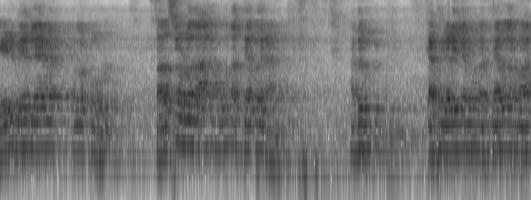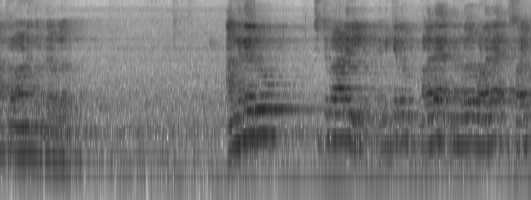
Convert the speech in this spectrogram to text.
ഏഴ് പേരിലേറെ ഉള്ളപ്പോൾ സദസ്സിലുള്ളത് ആകെ മൂന്ന് അധ്യാപകരാണ്. അതും കഥകളിയിലെ മൂന്ന് അധ്യാപകർ മാത്രമാണ് ഇന്നിവിടെ ഉള്ളത്. അങ്ങനെ ഒരു ചുറ്റുപാടിൽ എനിക്കത് വളരെ നമ്മൾ വളരെ സ്വയം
